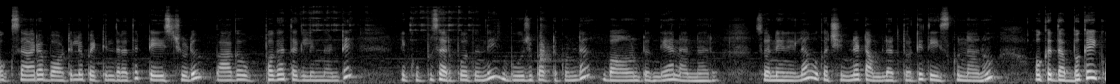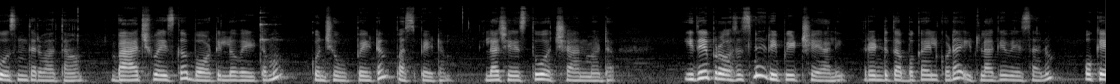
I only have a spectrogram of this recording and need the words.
ఒకసారి బాటిల్లో పెట్టిన తర్వాత టేస్ట్ చూడు బాగా ఉప్పగా తగిలిందంటే నీకు ఉప్పు సరిపోతుంది బూజు పట్టకుండా బాగుంటుంది అని అన్నారు. సో నేను ఇలా ఒక చిన్న టంబ్లర్ తోటి తీసుకున్నాను. ఒక దబ్బకాయ కోసిన తర్వాత బ్యాచ్ వైజ్గా బాటిల్లో వేయటము కొంచెం ఉప్పు వేయటం పసుపు వేయటం ఇలా చేస్తూ వచ్చా అనమాట ఇదే ప్రాసెస్ని రిపీట్ చేయాలి. రెండు దబ్బకాయలు కూడా ఇట్లాగే వేశాను ఒకే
